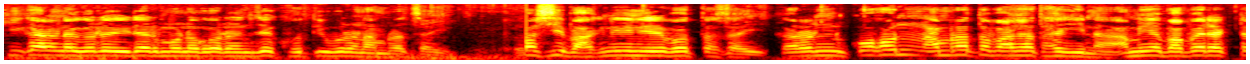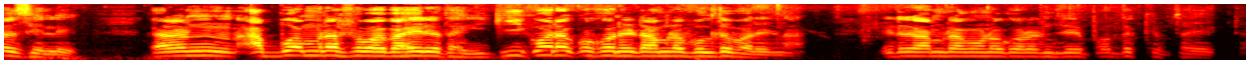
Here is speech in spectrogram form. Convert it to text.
কি কারণে করে এটার মনে করেন যে ক্ষতিপূরণ আমরা চাই। বাসি ভাগ্নি নিরাপত্তা চাই, কারণ কখন আমরা তো বাসা থাকি না, আমি বাপের একটা ছেলে। কারণ আব্বু আমরা সবাই বাইরে থাকি, কি করে কখন, এটা আমরা বলতে পারি না। এটা আমরা মনে করেন যে পদক্ষেপ চাই একটা।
